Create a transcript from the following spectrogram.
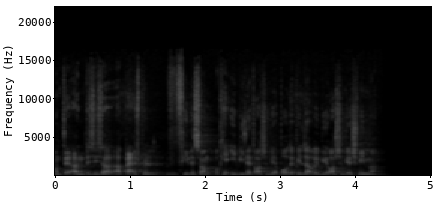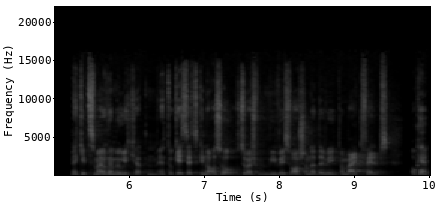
Und das ist ein Beispiel, viele sagen, okay, ich will nicht ausschauen wie ein Bodybuilder, aber ich will ausschauen wie ein Schwimmer. Da gibt es mehrere Möglichkeiten. Du gehst jetzt genauso, zum Beispiel, wie wir es ausschauen, nicht? wie bei Mike Phelps. Okay,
